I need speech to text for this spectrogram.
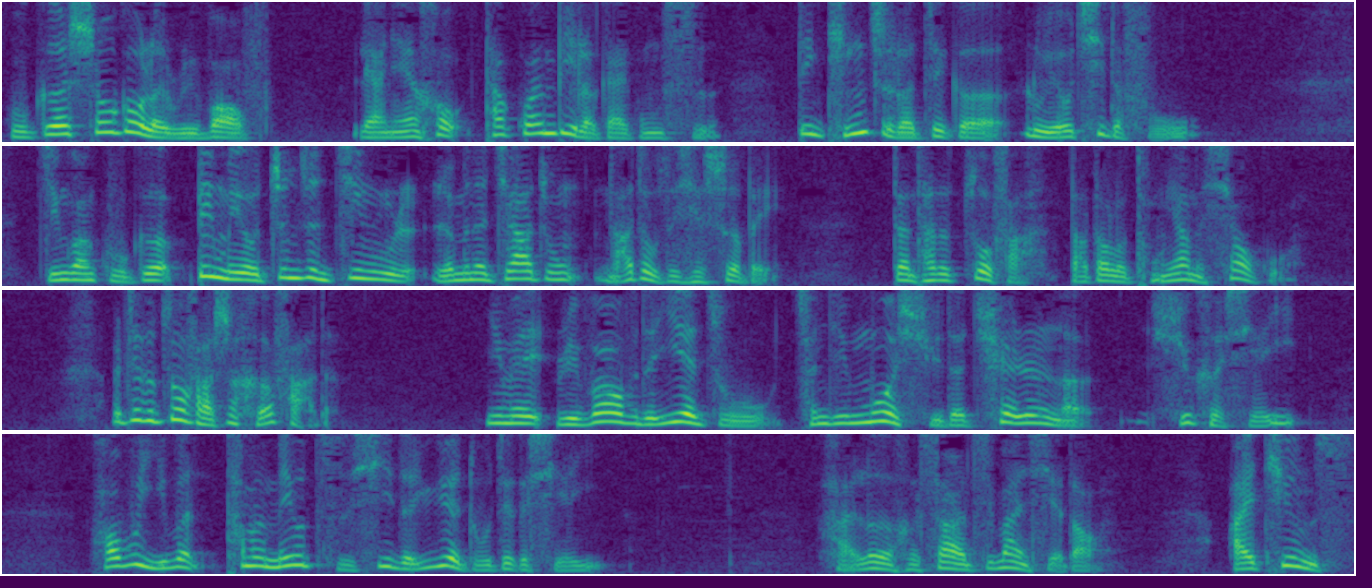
谷歌收购了 Revolve。两年后，它关闭了该公司，并停止了这个路由器的服务。尽管谷歌并没有真正进入人们的家中拿走这些设备，但它的做法达到了同样的效果。而这个做法是合法的，因为 Revolve 的业主曾经默许地确认了许可协议。毫无疑问，他们没有仔细地阅读这个协议。海勒和萨尔兹曼写道：“iTunes。”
